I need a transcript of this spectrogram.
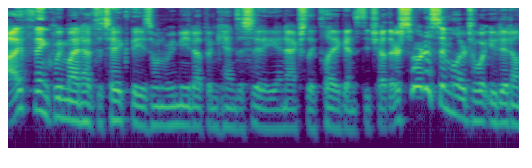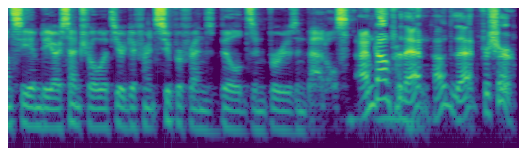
I think we might have to take these when we meet up in Kansas City and actually play against each other. Sort of similar to what you did on CMDR Central with your different Super Friends builds and brews and battles. I'm down for that. I'll do that for sure.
